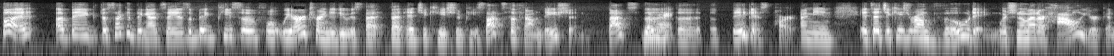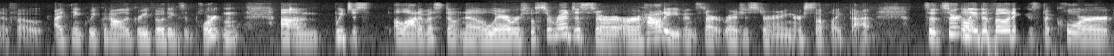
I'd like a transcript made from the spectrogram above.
But a big the second thing i'd say is a big piece of what we are trying to do is that that education piece. That's the foundation. That's the Okay. the, the biggest part. I mean it's education around voting which no matter how you're going to vote i think we can all agree voting's important. Um, we just a lot of us don't know where we're supposed to register or how to even start registering or stuff like that. So certainly the voting is the core.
